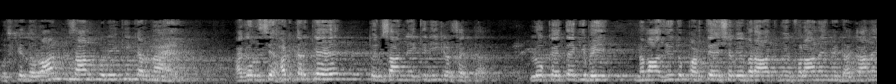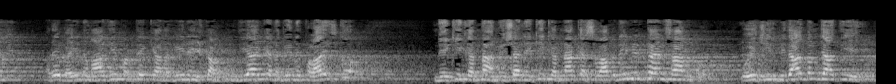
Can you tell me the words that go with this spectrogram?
اس کے دوران انسان کو نیکی کرنا ہے۔ اگر اس سے ہٹ کر کے ہے تو انسان نیکی نہیں کر سکتا۔ لوگ کہتے ہیں کہ بھائی، نمازی تو پڑھتے ہیں شب برات میں، فلانے میں، ڈھکانے میں۔ ارے بھائی، نمازی پڑھتے کیا نبی نے اس کا حکم دیا؟ کیا نبی نے پڑھا اس کو؟ نیکی کرنا، ہمیشہ نیکی کرنا کا ثواب نہیں ملتا انسان کو۔ وہی چیز بدعت بن جاتی ہے۔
